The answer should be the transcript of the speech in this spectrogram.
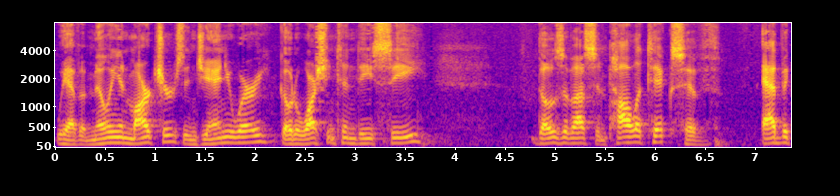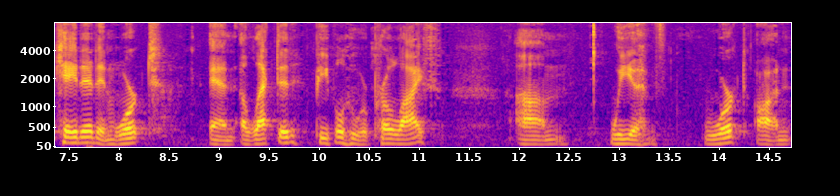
We have a million marchers in January go to Washington, D.C. Those of us in politics have advocated and worked and elected people who were pro-life. Um, we have worked on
